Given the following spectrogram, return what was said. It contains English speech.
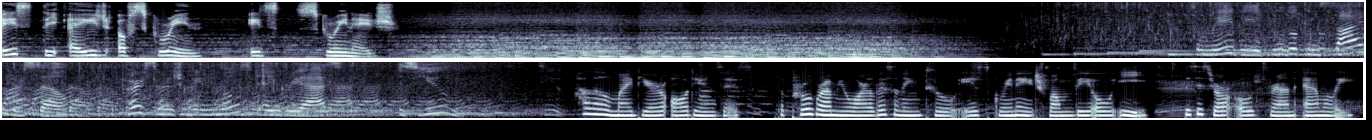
It's the age of screen. It's screen age. So maybe if you look inside yourself, the person you should be most angry at is you. You. Hello, my dear audiences. The program you are listening to is Screen Age from VOE. This is your old friend Emily.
